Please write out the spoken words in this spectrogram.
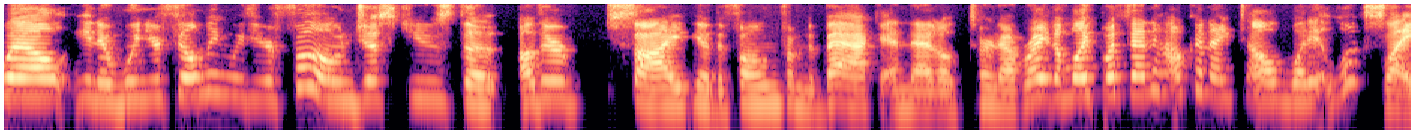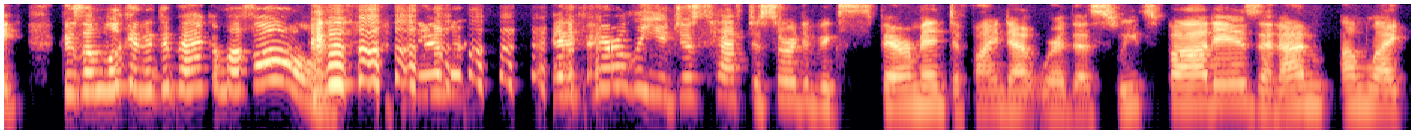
well, you know, when you're filming with your phone, just use the other side, you know, the phone from the back, and that'll turn out right. I'm like, but then how can I tell what it looks like? Because I'm looking at the back of my phone. And apparently you just have to sort of experiment to find out where the sweet spot is. And I'm I'm like,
